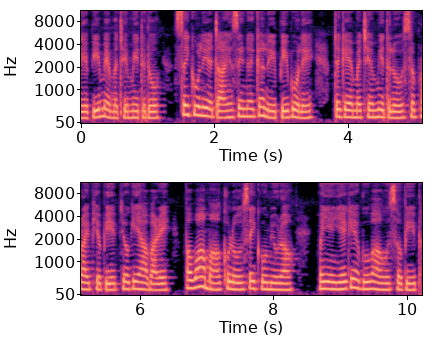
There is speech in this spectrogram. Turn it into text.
လည်းပေးမယ်မထင်မိသလိုစိတ်ကိုလေးအတိုင်းစိတ်နှက်ကလေးပေးဖို့လည်းတကယ်မထင်မိသလို surprise ဖြစ်ပြီးပြောခဲ့ရပါတယ်။ဘဝမှာခုလိုစိတ်ကိုမျိုးတော့မရင်ရဲခဲ့ဘူးပါဘူးဆိုပြီးဖ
